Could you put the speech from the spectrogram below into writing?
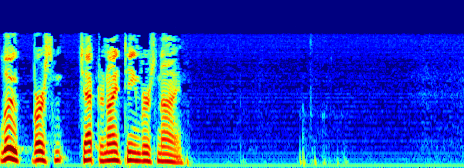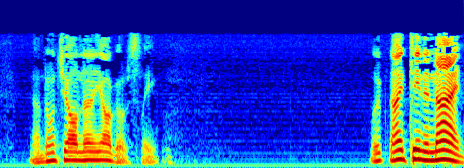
Luke verse chapter 19 verse 9. Now don't y'all none of y'all go to sleep. Luke 19 and 9.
